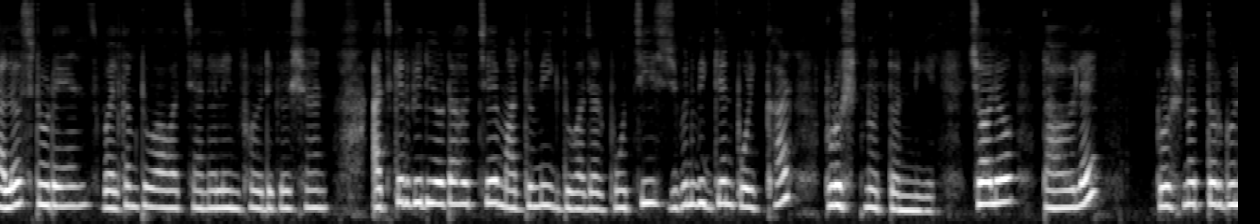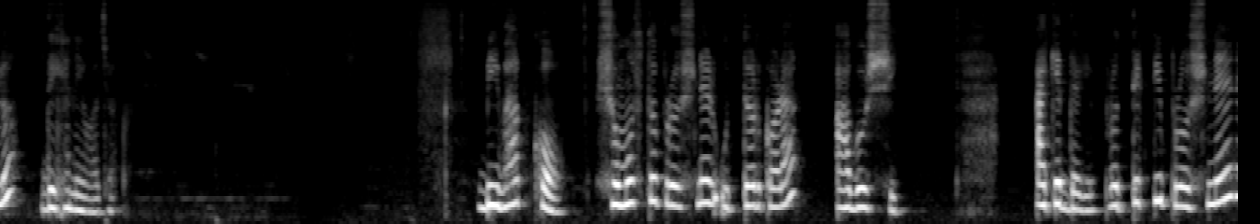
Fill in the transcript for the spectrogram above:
Hello students welcome to our channel info education আজকের ভিডিওটা হচ্ছে মাধ্যমিক দু হাজার পঁচিশ জীবনবিজ্ঞান পরীক্ষার প্রশ্নোত্তর নিয়ে। চলো তাহলে প্রশ্নোত্তরগুলো দেখে নেওয়া যাক। বিভাগ ক, সমস্ত প্রশ্নের উত্তর করা আবশ্যিক। একের দাগে, প্রত্যেকটি প্রশ্নের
